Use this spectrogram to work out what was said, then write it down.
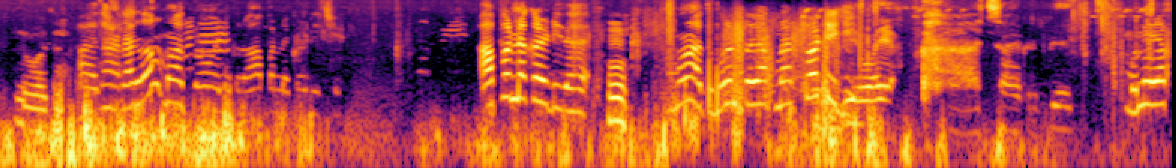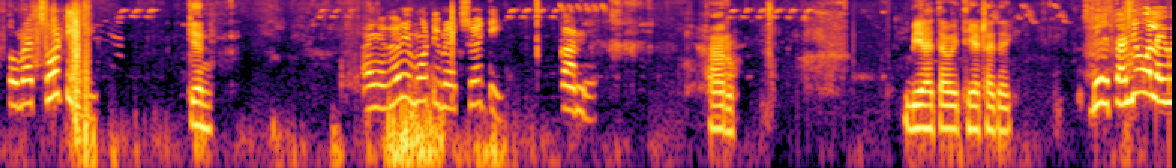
આધાર રાખો મત ન કરો આપણને કરી છે. આપણને કરી દીધા હમ. મત મને તો એક મેચ છોટી ગઈ હોય. અચ્છા એક બે. મને એક તો મેચ છોટી ગઈ. કેન અહીંયા ઘણી મોટી મેચ છોટી કાને? સારું બે હતા હોય હેઠા થાય બે તને ઓલા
